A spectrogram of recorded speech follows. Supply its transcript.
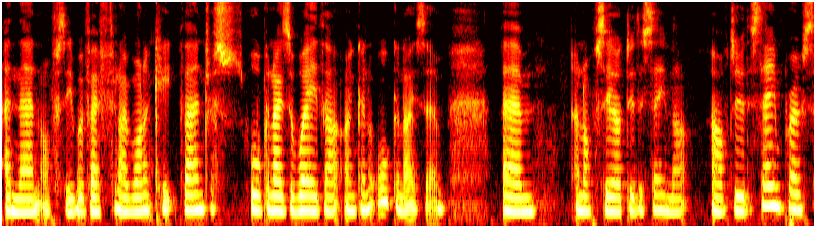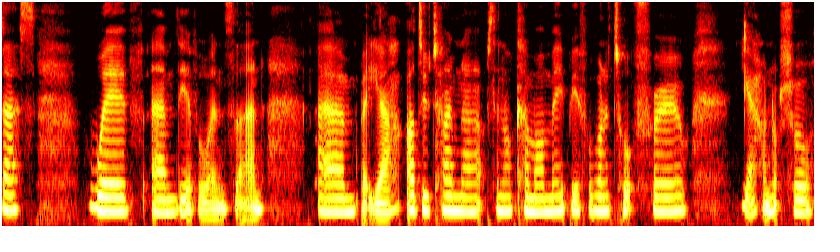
and then obviously with everything I want to keep then just organise a way that I'm going to organise them. Um, and obviously I'll do the same that I'll do the same process with um, the other ones then. Um, but yeah, I'll do time lapse and I'll come on maybe if I want to talk through. Yeah, I'm not sure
